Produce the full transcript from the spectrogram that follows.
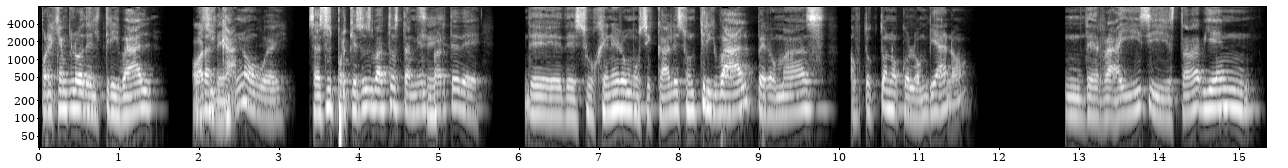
por ejemplo, del tribal Órale. mexicano, güey. O sea, eso es porque esos vatos también Sí. parte de, de, de su género musical. Es un tribal, pero más autóctono colombiano. De raíz y estaba bien,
